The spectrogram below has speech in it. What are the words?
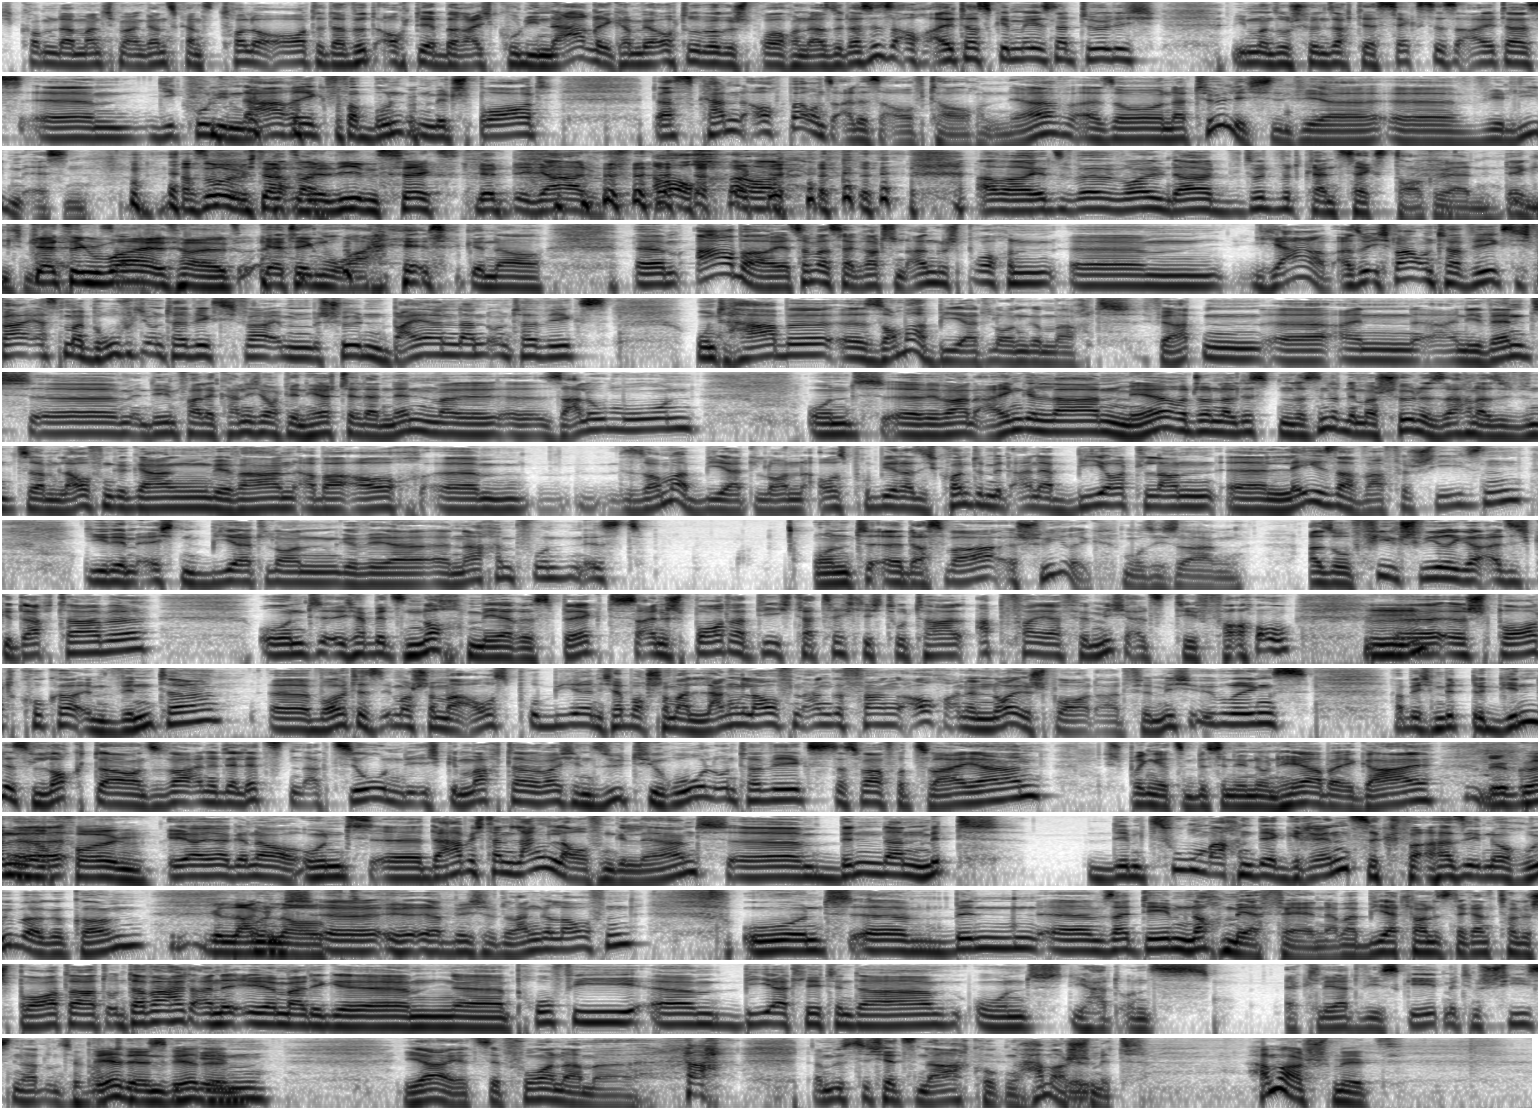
Ich komme da manchmal an ganz, ganz tolle Orte. Da wird auch der Bereich Kulinarik, haben wir auch drüber gesprochen. Also das ist auch altersgemäß natürlich, wie man so schön sagt, der Sex des Alters. Ähm, die Kulinarik verbunden mit Sport, das kann auch bei uns alles auftauchen. Ja, also natürlich sind wir, äh, wir lieben Essen. Ach so, ich dachte, wir lieben Sex. Ja, ja auch. Aber, aber, jetzt wir wollen da wird kein Sex-Talk werden, denke ich mal. Getting so. wild halt. Getting wild, genau. Ähm, aber jetzt haben wir es ja gerade schon angesprochen. Ähm, ja, also ich war unterwegs, ich war erstmal beruflich unterwegs, ich war im schönen Bayernland unterwegs und habe äh, Sommerbiathlon gemacht. Wir hatten äh, ein, ein Event, äh, in dem Falle kann ich auch den Hersteller nennen, weil äh, Salomon. Und äh, wir waren eingeladen, mehrere Journalisten. Das sind dann immer schöne Sachen. Also wir sind zusammen laufen gegangen. Wir waren aber auch ähm, Sommerbiathlon ausprobieren. Also ich konnte mit einer Biathlon äh, Laserwaffe schießen, die dem echten Biathlon-Gewehr äh, nachempfunden ist. Und äh, das war schwierig, muss ich sagen. Also viel schwieriger, als ich gedacht habe. Und ich habe jetzt noch mehr Respekt. Das ist eine Sportart, die ich tatsächlich total abfeier für mich als TV-Sportgucker mhm. äh, im Winter. Äh, wollte es immer schon mal ausprobieren. Ich habe auch schon mal Langlaufen angefangen, auch eine neue Sportart für mich übrigens. Habe ich mit Beginn des Lockdowns, war eine der letzten Aktionen, die ich gemacht habe, war ich in Südtirol unterwegs. Das war vor zwei Jahren. Ich springe jetzt ein bisschen hin und her, aber egal. Wir können äh, noch folgen. Ja, ja, genau. Und äh, da habe ich dann Langlaufen gelernt. Äh, bin dann mit dem Zumachen der Grenze quasi noch rübergekommen. Gelanglaufen. Äh, bin ich langgelaufen und äh, bin äh, seitdem noch mehr Fan. Aber Biathlon ist eine ganz tolle Sportart und da war halt eine ehemalige äh, Profi-Biathletin ähm, da und die hat uns erklärt, wie es geht mit dem Schießen, hat uns ein Wer denn? Wer denn? Ja, jetzt der Vorname. Ha, da müsste ich jetzt nachgucken. Hammerschmidt. Hammerschmidt.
